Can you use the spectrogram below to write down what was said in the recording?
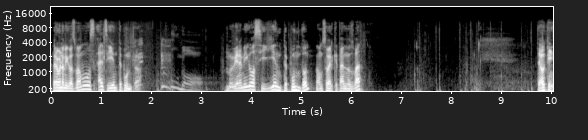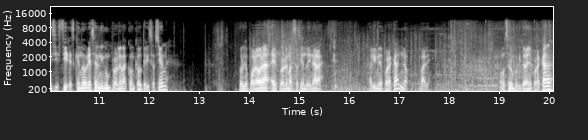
Pero bueno amigos, vamos al siguiente punto. Muy bien amigos, siguiente punto. Vamos a ver qué tal nos va. Tengo que insistir, es que no habría ser ningún problema con cauterización. Porque por ahora el problema está siendo Inara. ¿Alguien por acá? No, vale. Vamos a hacer un poquito de daño por acá.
